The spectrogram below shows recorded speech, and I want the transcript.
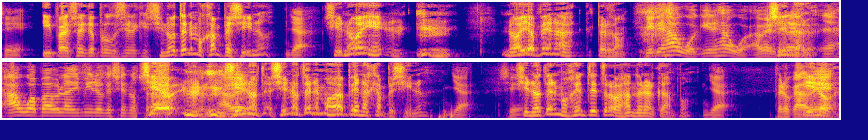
Sí, y para eso hay que producir aquí. Si no tenemos campesinos, ya. si no hay, no hay apenas, perdón, ¿Quieres agua? ¿Quieres agua? A ver, Sí, trae- claro. eh, agua para Vladimiro que se nos si, trae. Si no, si no tenemos apenas campesinos, Ya, sí, si no tenemos gente trabajando en el campo, ya. Pero cada Y vez, no-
